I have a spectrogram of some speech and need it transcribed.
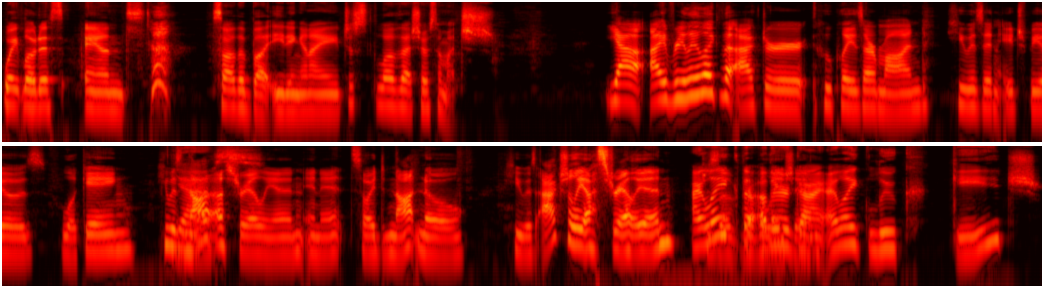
White Lotus and saw the butt eating, and I just love that show so much. Yeah, I really like the actor who plays Armand. He was in HBO's Looking. He was not Australian in it, so I did not know he was actually Australian. I which is a like the other guy. I like Lukas Gage.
